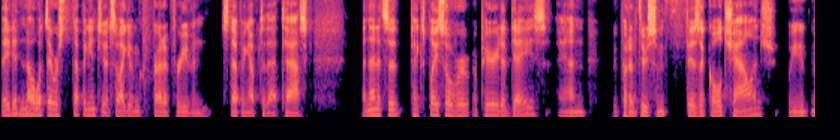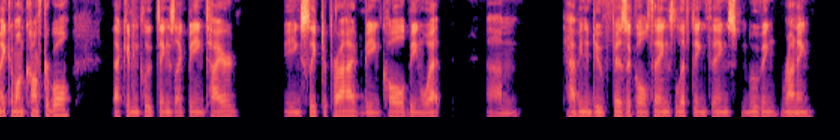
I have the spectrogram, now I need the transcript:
they didn't know what they were stepping into. And so I give them credit for even stepping up to that task. And then it's a takes place over a period of days and we put them through some physical challenge. We make them uncomfortable. That can include things like being tired, being sleep deprived, being cold, being wet, um, having to do physical things, lifting things, moving, running.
